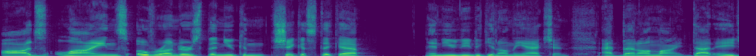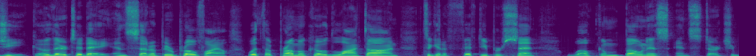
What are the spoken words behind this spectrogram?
odds, lines, over unders than you can shake a stick at and you need to get on the action at betonline.ag. Go there today and set up your profile with the promo code locked on to get a 50% welcome bonus and start your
